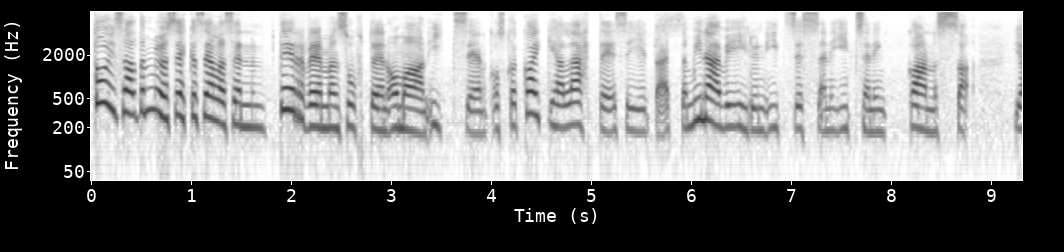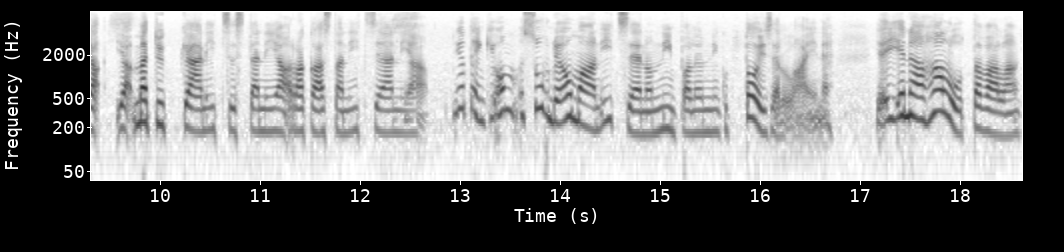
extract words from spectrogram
toisaalta myös ehkä sellaisen terveemmän suhteen omaan itseen, koska kaikkihan lähtee siitä, että minä viihdyn itsessäni itseni kanssa – ja, ja mä tykkään itsestäni ja rakastan itseäni ja jotenkin om, suhde omaan itseen on niin paljon niin kuin toisenlainen. Ja ei enää halua tavallaan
